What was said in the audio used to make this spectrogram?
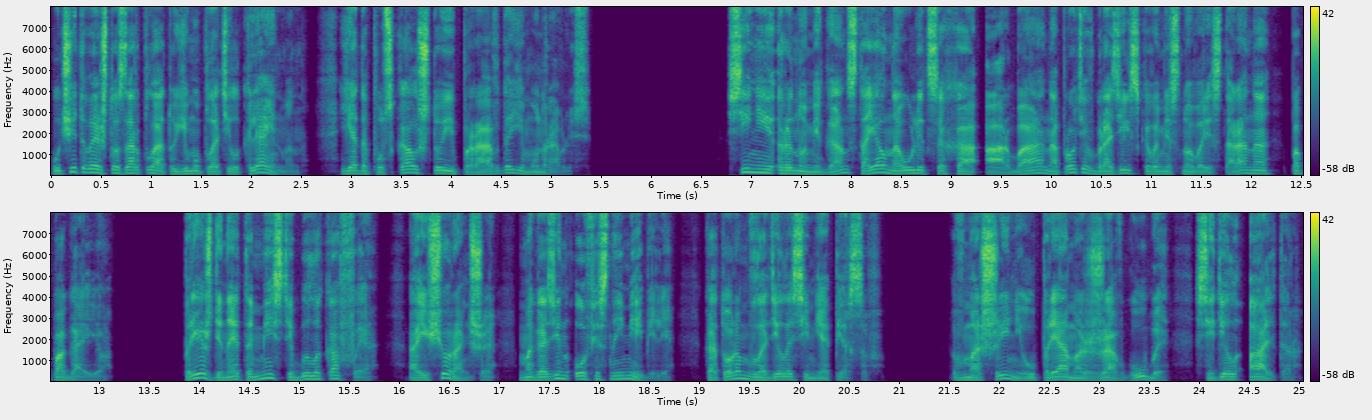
Учитывая, что зарплату ему платил Кляйнман, я допускал, что и правда ему нравлюсь. Синий Рено Меган стоял на улице Ха-Арба напротив бразильского мясного ресторана «Папагайо». Прежде на этом месте было кафе, а еще раньше — магазин офисной мебели, которым владела семья персов. В машине, упрямо сжав губы, сидел Альтер,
